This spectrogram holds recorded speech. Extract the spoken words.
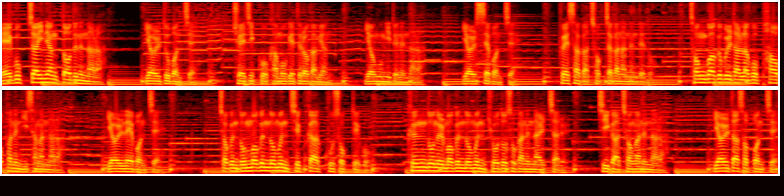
애국자인 양 떠드는 나라. 열두 번째, 죄 짓고 감옥에 들어가면 영웅이 되는 나라. 열세 번째, 회사가 적자가 났는데도 성과급을 달라고 파업하는 이상한 나라. 열네 번째, 적은 돈 먹은 놈은 즉각 구속되고 큰 돈을 먹은 놈은 교도소 가는 날짜를 지가 정하는 나라. 열다섯 번째,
